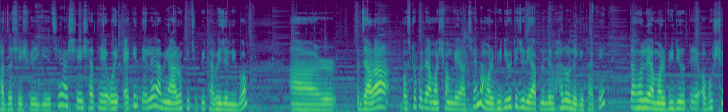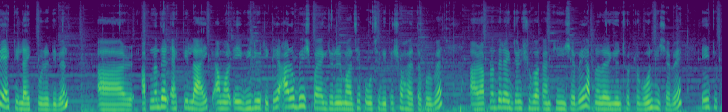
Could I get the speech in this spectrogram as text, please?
ভাজা শেষ হয়ে গিয়েছে। আর সেই সাথে ওই একই তেলে আমি আরও কিছু পিঠা ভেজে নিব। আর যারা কষ্ট করে আমার সঙ্গে আছেন, আমার ভিডিওটি যদি আপনাদের ভালো লেগে থাকে, তাহলে আমার ভিডিওতে অবশ্যই একটি লাইক করে দিবেন। আর আপনাদের একটি লাইক আমার এই ভিডিওটিকে আরও বেশ কয়েকজনের মাঝে পৌঁছে দিতে সহায়তা করবে। আর আপনাদের একজন শুভাকাঙ্ক্ষী হিসেবে, আপনাদের একজন ছোট্ট বোন হিসেবে, এইটুকু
